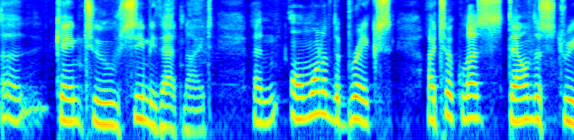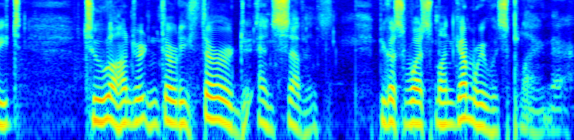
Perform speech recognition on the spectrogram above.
uh, came to see me that night. And on one of the breaks, I took Les down the street to 133rd and 7th because Wes Montgomery was playing there.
